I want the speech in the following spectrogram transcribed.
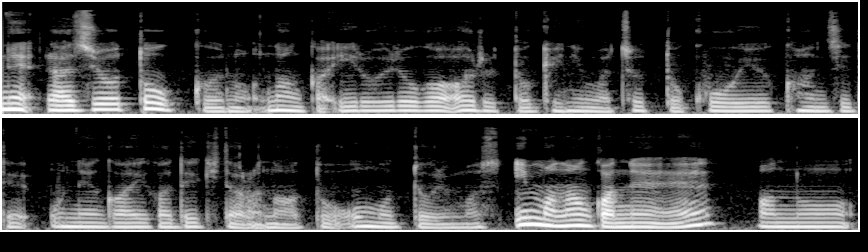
ねラジオトークのなんかいろいろがある時にはちょっとこういう感じでお願いができたらなと思っております今なんかねあの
